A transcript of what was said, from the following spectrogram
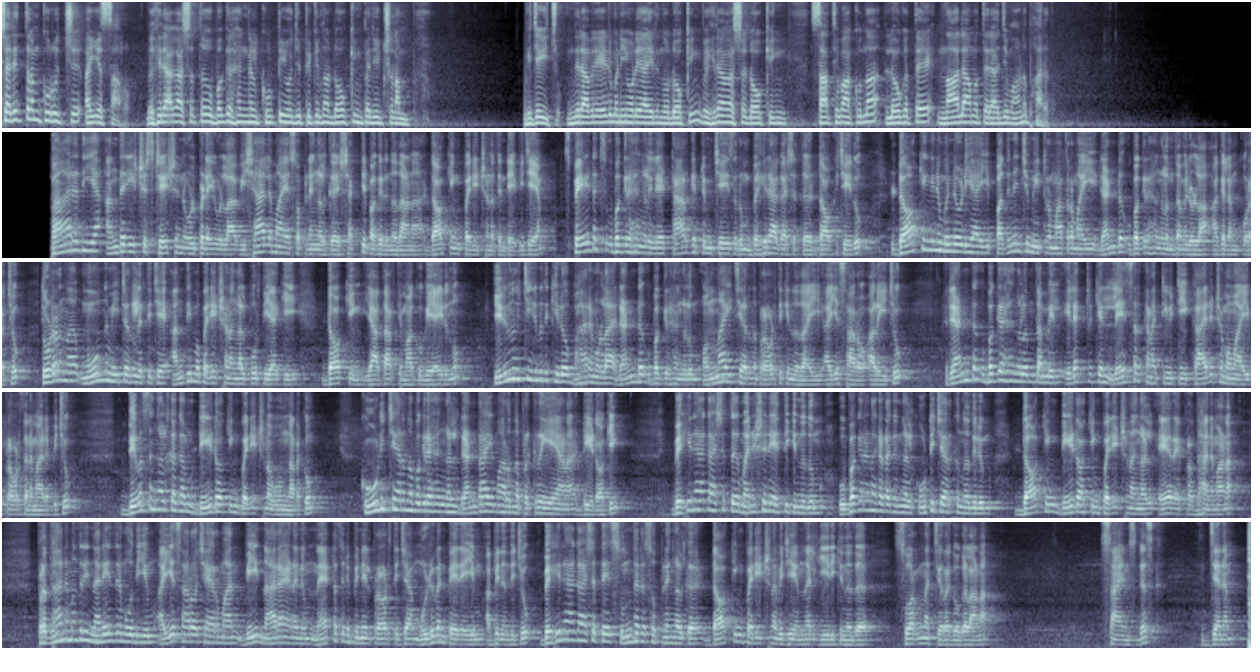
ചരിത്രം കുറിച്ച് I S R ബഹിരാകാശത്ത് ഉപഗ്രഹങ്ങൾ കൂട്ടിയോജിപ്പിക്കുന്ന ഡോക്കിംഗ് പരീക്ഷണം വിജയിച്ചു. ഇന്ന് രാവിലെ ഏഴ് മണിയോടെയായിരുന്നു ഡോക്കിംഗ്. ബഹിരാകാശ ഡോക്കിംഗ് സാധ്യമാക്കുന്ന ലോകത്തെ നാലാമത്തെ രാജ്യമാണ് ഭാരതം. ഭാരതീയ അന്തരീക്ഷ സ്റ്റേഷൻ ഉൾപ്പെടെയുള്ള വിശാലമായ സ്വപ്നങ്ങൾക്ക് ശക്തി പകരുന്നതാണ് ഡോക്കിംഗ് പരീക്ഷണത്തിന്റെ വിജയം. സ്പേഡക്സ് ഉപഗ്രഹങ്ങളിലെ ടാർഗറ്റും ചേസറും ബഹിരാകാശത്ത് ഡോക്ക് ചെയ്തു. ഡോക്കിങ്ങിന് മുന്നോടിയായി പതിനഞ്ച് മീറ്റർ മാത്രമായി രണ്ട് ഉപഗ്രഹങ്ങളും തമ്മിലുള്ള അകലം കുറച്ചു. തുടർന്ന് മൂന്ന് മീറ്ററിലെത്തിച്ച് അന്തിമ പരീക്ഷണങ്ങൾ പൂർത്തിയാക്കി ഡോക്കിംഗ് യാഥാർത്ഥ്യമാക്കുകയായിരുന്നു. ഇരുന്നൂറ്റി ഇരുപത് കിലോ ഭാരമുള്ള രണ്ട് ഉപഗ്രഹങ്ങളും ഒന്നായി ചേർന്ന് പ്രവർത്തിക്കുന്നതായി ഐ അറിയിച്ചു. രണ്ട് ഉപഗ്രഹങ്ങളും തമ്മിൽ ഇലക്ട്രിക്കൽ ലേസർ കണക്ടിവിറ്റി കാര്യക്ഷമമായി പ്രവർത്തനം ആരംഭിച്ചു. ദിവസങ്ങൾക്കകം ഡി ഡോക്കിംഗ് പരീക്ഷണവും നടക്കും. കൂടിച്ചേർന്ന ഉപഗ്രഹങ്ങൾ രണ്ടായി മാറുന്ന പ്രക്രിയയാണ് ഡി ഡോക്കിംഗ് ബഹിരാകാശത്ത് മനുഷ്യനെ എത്തിക്കുന്നതും ഉപകരണ ഘടകങ്ങൾ കൂട്ടിച്ചേർക്കുന്നതിലും ഡോക്കിംഗ് ഡി ഡോക്കിംഗ് പരീക്ഷണങ്ങൾ ഏറെ പ്രധാനമാണ്. പ്രധാനമന്ത്രി നരേന്ദ്രമോദിയും I S R O chairman V നാരായണനും നേട്ടത്തിനു പിന്നിൽ പ്രവർത്തിച്ച മുഴുവൻ പേരെയും അഭിനന്ദിച്ചു. ബഹിരാകാശത്തെ സുന്ദര സ്വപ്നങ്ങൾക്ക് ഡോക്കിംഗ് പരീക്ഷണ വിജയം നൽകിയിരിക്കുന്നത് സ്വർണ ചിറകുകളാണ്. സയൻസ് ഡെസ്ക് ജനം.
